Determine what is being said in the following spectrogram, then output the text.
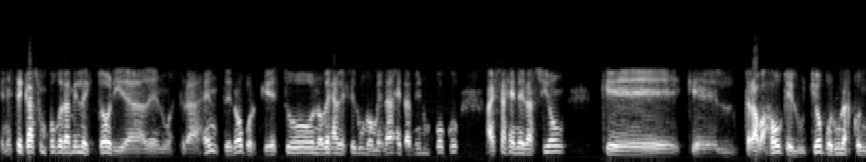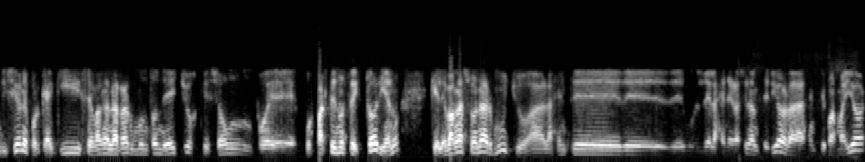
en este caso un poco también la historia de nuestra gente, ¿no? Porque esto no deja de ser un homenaje también un poco a esa generación que, que trabajó, que luchó por unas condiciones, porque aquí se van a narrar un montón de hechos que son pues, pues parte de nuestra historia, ¿no? Que le van a sonar mucho a la gente de, de, de la generación anterior, a la gente más mayor,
